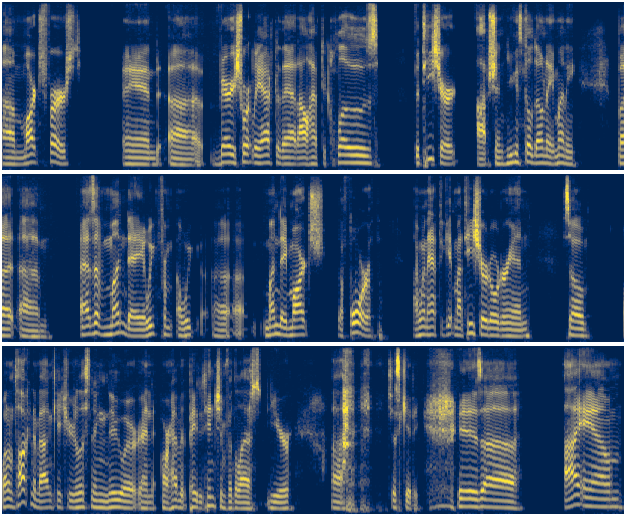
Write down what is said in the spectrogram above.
um, March first, and uh, very shortly after that, I'll have to close the T-shirt option. You can still donate money, but um, as of Monday, a week from a week, uh, uh, Monday, March the fourth, I'm going to have to get my T-shirt order in. So, what I'm talking about, in case you're listening new or and or haven't paid attention for the last year, uh, just kidding, is uh, I am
